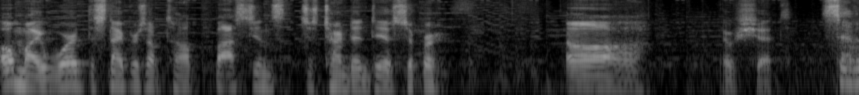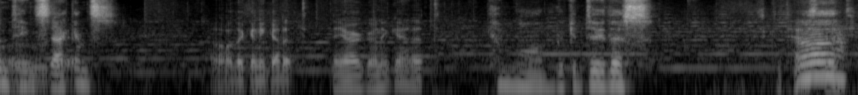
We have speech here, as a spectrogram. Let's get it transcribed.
Oh my word, the sniper's up top. Bastion's just turned into a super. Oh, Oh shit. 17 Oh, dear. seconds. Oh, they're gonna get it. They are gonna get it. Come on, we can do this. It's contested.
